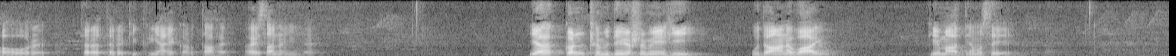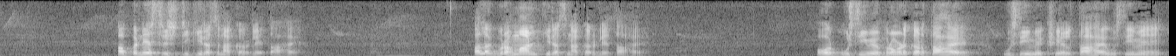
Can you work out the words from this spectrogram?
और तरह तरह की क्रियाएँ करता है। ऐसा नहीं है। यह कंठ विदेश में ही उदान वायु के माध्यम से अपने सृष्टि की रचना कर लेता है, अलग ब्रह्मांड की रचना कर लेता है और उसी में भ्रमण करता है, उसी में खेलता है, उसी में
